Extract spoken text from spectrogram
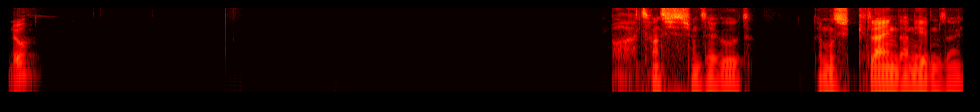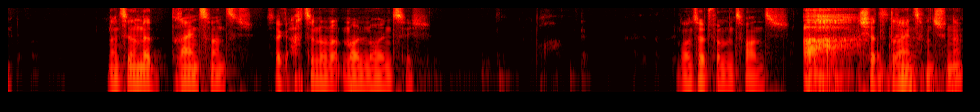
Du? boah, 20 ist schon sehr gut. Da muss ich klein daneben sein. 1923. Ich sag 1899. 1925. Ich hatte 23, ne?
